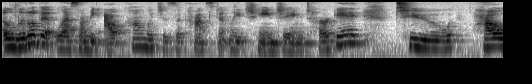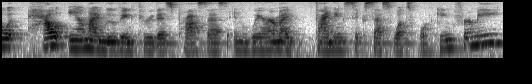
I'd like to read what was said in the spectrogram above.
a little bit less on the outcome, which is a constantly changing target, to how how am I moving through this process and where am I finding success? What's working for me?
